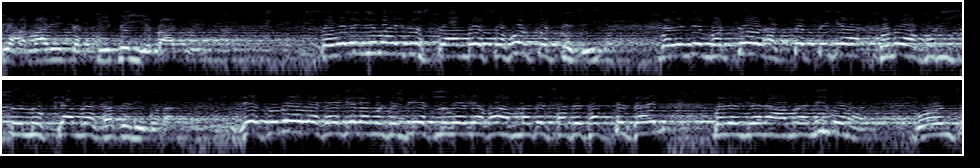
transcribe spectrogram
یہ ہماری ترتیب میں یہ بات ہے۔ تو بولیں گے بھائی دوست ہم لوگ سفر کرتے বলেন যে মধ্য আজকের থেকে کیا অপরিচিত লোককে আমরা সাথে নিব না যে কোনো এলাকায় গেলাম ওখান থেকে এক লোকে لوگ আপনাদের সাথে থাকতে চাই বলেন যে না আমরা নিব না বরঞ্চ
